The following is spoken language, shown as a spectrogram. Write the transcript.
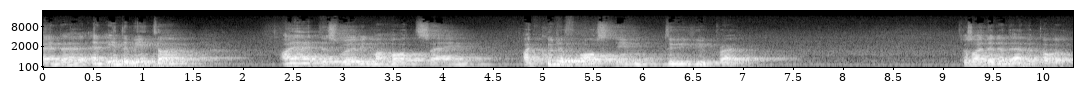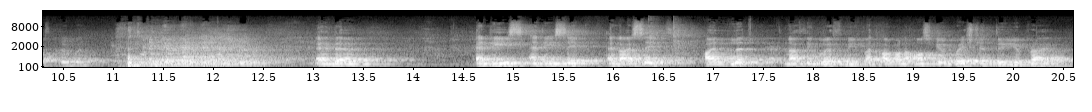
And, uh, and in the meantime, I had this word in my heart saying, I could have asked him, Do you pray? Because I didn't have a card, Ruben. and, um, and, he's, and he said, and I said, I lit nothing with me, but I want to ask you a question. Do you pray?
